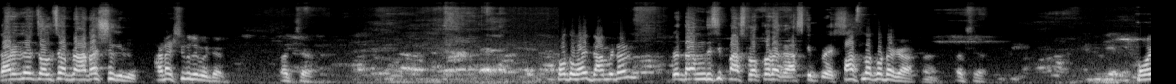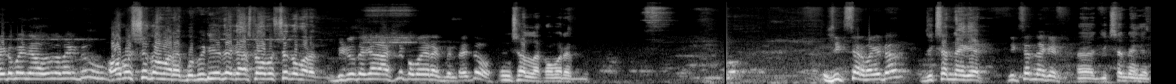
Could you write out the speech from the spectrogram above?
গাড়িটা চলছে আপনার আঠাশশো কিলো। আঠাশশো কিলোমিটার আচ্ছা। কত ভাই দাম এটার? দাম দিছি পাঁচ লক্ষ টাকা আজকে প্রাইস পাঁচ লক্ষ টাকা। আচ্ছা। কমাই টমাই নেওয়া যাবে ভাই একটু? অবশ্যই কমা রাখব। ভিডিও থেকে আসলে অবশ্যই কমা রাখব। ভিডিও দেখে আসলে কমাই রাখবেন তাই তো? ইনশাল্লাহ কমা রাখব। জিক্সার ভাই এটা? Gixxer naked. Gixxer naked? হ্যাঁ জিক্সার নেগেট।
